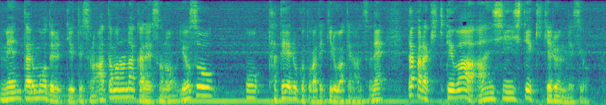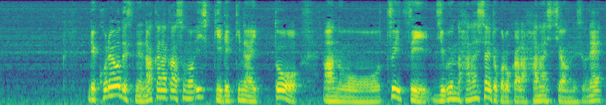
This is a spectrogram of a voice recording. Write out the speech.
う、メンタルモデルって言って、その頭の中でその予想を立てることができるわけなんですよね。だから聞き手は安心して聞けるんですよ。で、これをですね、なかなかその意識できないと、あのついつい自分の話したいところから話しちゃうんですよね。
